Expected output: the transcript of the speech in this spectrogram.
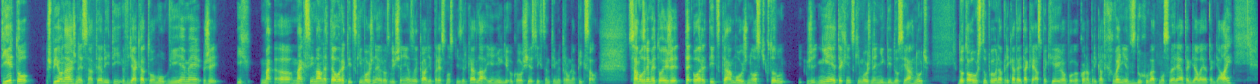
tieto špionážne satelity, vďaka tomu vieme, že ich uh, maximálne teoreticky možné rozlíšenie na základe presnosti zrkadla je niekde okolo 6 cm na pixel. Samozrejme to je, že teoretická možnosť, ktorú že nie je technicky možné nikdy dosiahnuť, do toho už vstupujú napríklad aj také aspekty, ako napríklad chvenie vzduchu v atmosfére a tak ďalej a tak ďalej.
